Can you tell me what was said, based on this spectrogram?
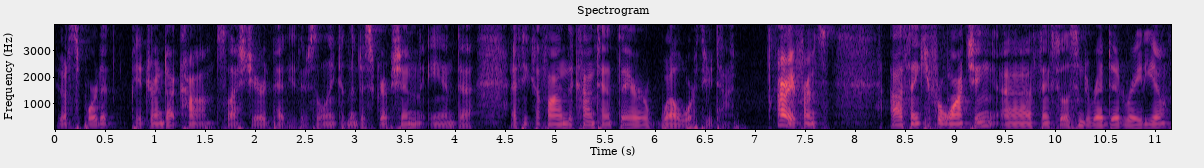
You want to support it? Patreon.com slash Jared Petty. There's a link in the description. And uh, I think you'll find the content there well worth your time. All right, friends. Uh, thank you for watching. Uh, thanks for listening to Red Dead Radio,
